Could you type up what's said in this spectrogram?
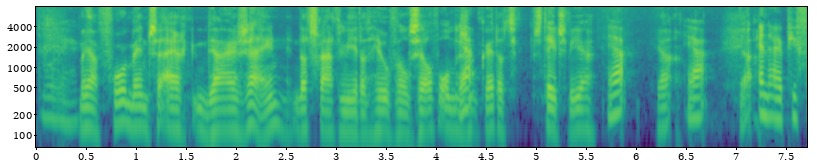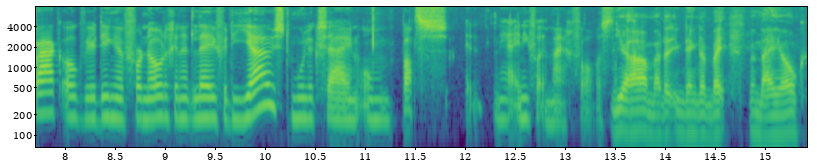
doorwerkt. maar ja, voor mensen eigenlijk daar zijn, dat vraagt weer dat heel veel zelfonderzoek, hè, dat steeds weer. Ja, Ja, ja. ja. En daar heb je vaak ook weer dingen voor nodig in het leven die juist moeilijk zijn om pads, eh, ja, in ieder geval in mijn geval was dat ja maar dat, ik denk dat bij, bij mij ook.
